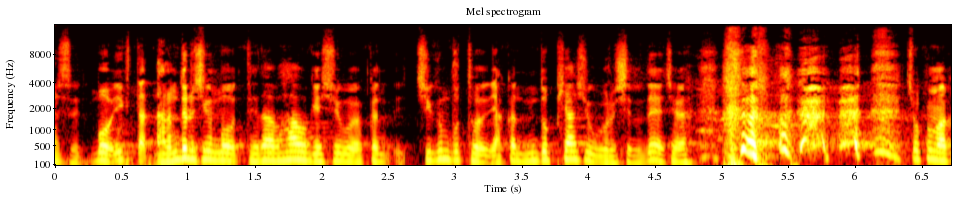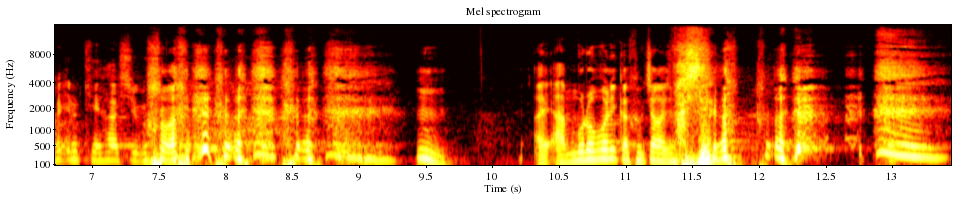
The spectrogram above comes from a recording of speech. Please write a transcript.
할수 뭐 나름대로 지금 뭐 대답하고 계시고 약간 지금부터 약간 눈도 피하시고 그러시는데 제가 조금 아까 이렇게 하시고 음. 아니, 안 물어보니까 걱정하지 마세요.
